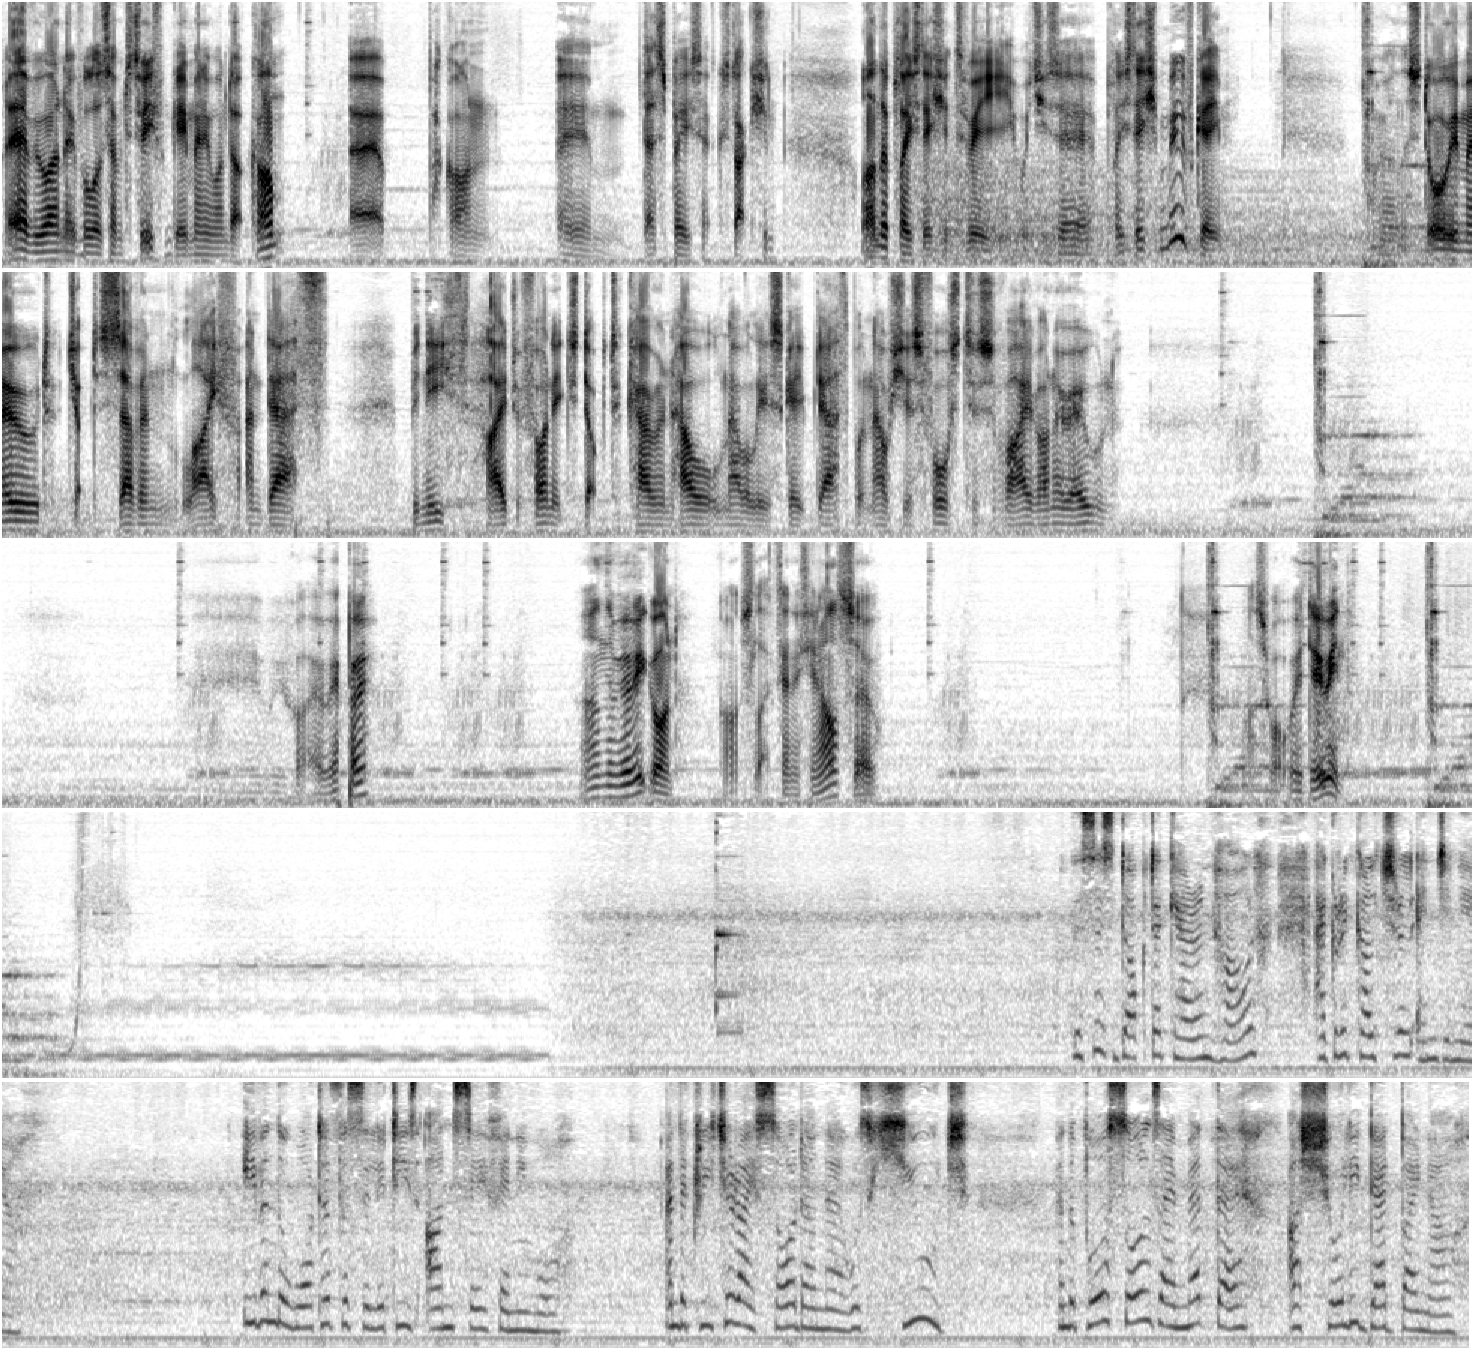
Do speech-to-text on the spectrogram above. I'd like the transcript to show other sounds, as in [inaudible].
Hey everyone, Overlord73 from GameAnyone.com. Uh, back on um, Dead Space Extraction on the PlayStation 3, which is a PlayStation Move game. We're on the story mode, Chapter 7, Life and Death. Beneath hydroponics, Dr. Karen Howell narrowly escaped death, but now she is forced to survive on her own. Uh, we've got a Ripper. And the Rivet gun. Can't select anything else, so that's what we're doing. This is Dr. Karen Howell, agricultural engineer. Even the water facilities aren't safe anymore. And the creature I saw down there was huge. And the poor souls I met there are surely dead by now.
